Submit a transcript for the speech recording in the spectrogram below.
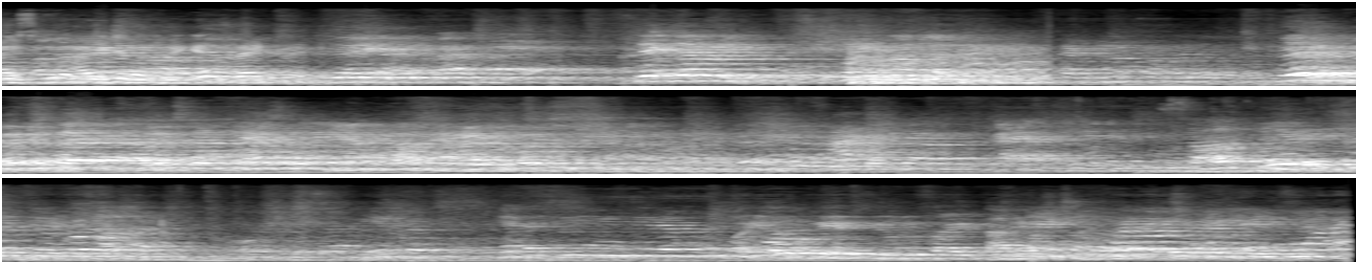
I, I, it. right, right. Take that one. Why do we purify Tanya?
